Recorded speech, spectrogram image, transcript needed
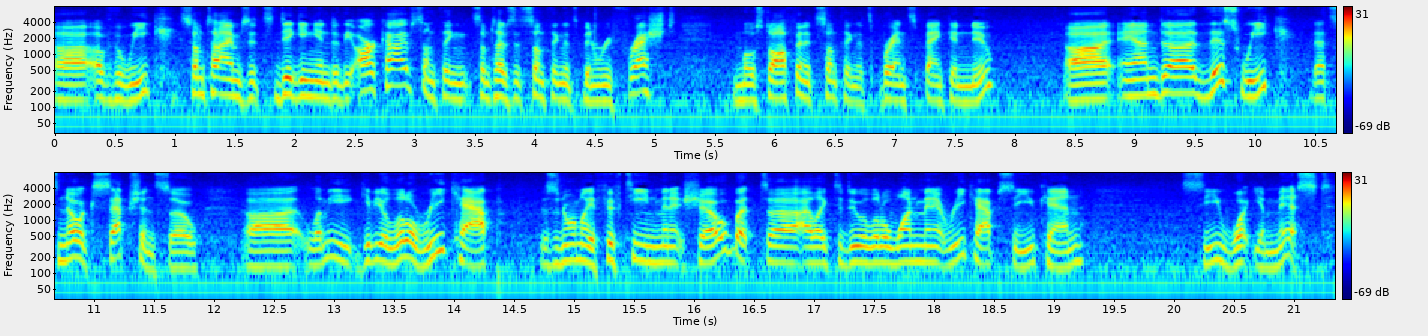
Uh, of the week. Sometimes it's digging into the archive, something, sometimes it's something that's been refreshed. Most often it's something that's brand spanking new. Uh, and uh, this week, that's no exception. So uh, let me give you a little recap. This is normally a 15 minute show, but I like to do a little one minute recap so you can see what you missed.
